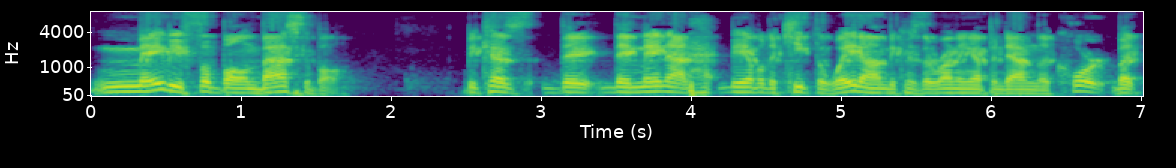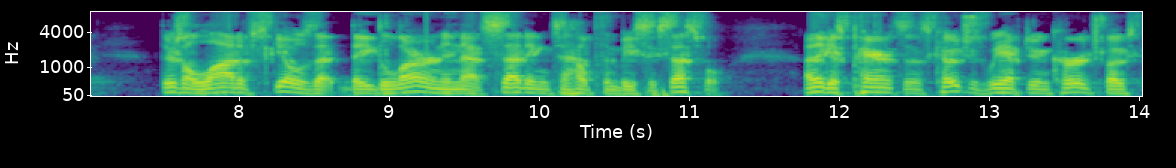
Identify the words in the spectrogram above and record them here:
Maybe football and basketball because they they may not ha- be able to keep the weight on because they're running up and down the court, but there's a lot of skills that they learn in that setting to help them be successful. I think as parents and as coaches, we have to encourage folks.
